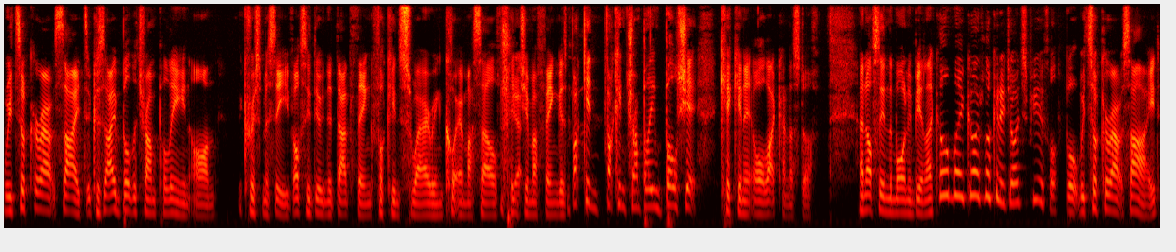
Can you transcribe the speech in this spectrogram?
we took her outside because I built the trampoline on Christmas Eve. Obviously, doing the dad thing, fucking swearing, cutting myself, pinching my fingers, fucking fucking trampoline bullshit, kicking it, all that kind of stuff. And obviously, in the morning, being like, "Oh my god, look at it, George, it's beautiful." But we took her outside.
